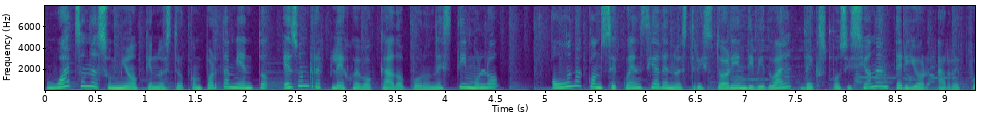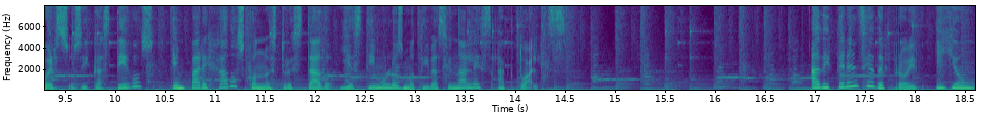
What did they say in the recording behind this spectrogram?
Watson asumió que nuestro comportamiento es un reflejo evocado por un estímulo o una consecuencia de nuestra historia individual de exposición anterior a refuerzos y castigos emparejados con nuestro estado y estímulos motivacionales actuales. A diferencia de Freud y Jung,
